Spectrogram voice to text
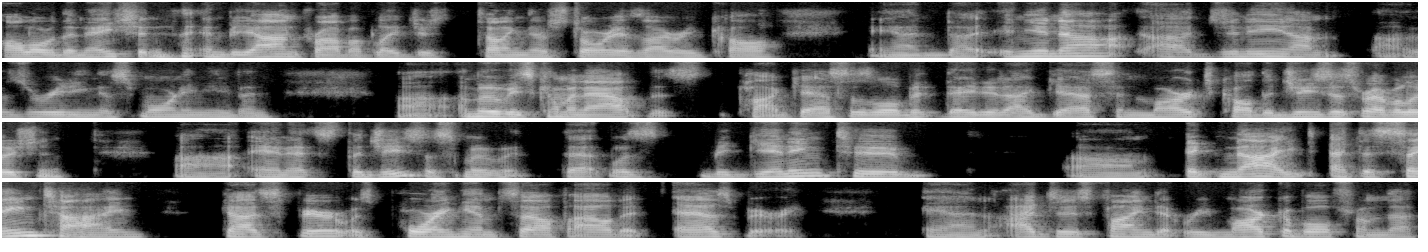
all over the nation and beyond probably just telling their story as i recall. And uh, and you know uh, jeannine I'm, i was reading this morning even uh, a movie's coming out. This podcast is a little bit dated i guess in march called the jesus revolution. Uh, and it's the jesus movement that was beginning to um, ignite. At the same time god's spirit was pouring himself out at asbury. And I just find it remarkable from the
